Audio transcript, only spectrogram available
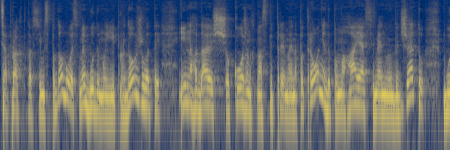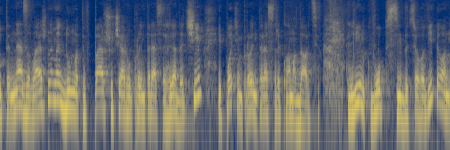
Ця практика всім сподобалась. Ми будемо її продовжувати. І нагадаю, що кожен, хто нас підтримує на Патреоні, допомагає сімейному бюджету бути незалежними, думати в першу чергу про інтереси глядачів і потім про інтереси рекламодавців. Лінк в описі до цього відео.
